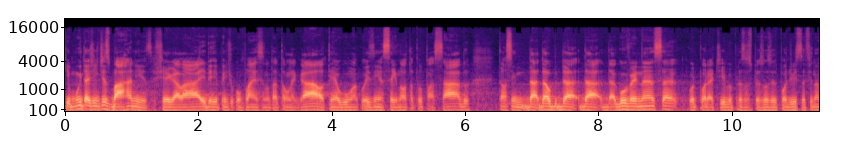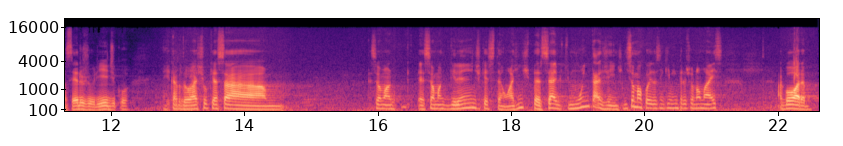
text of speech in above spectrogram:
que muita gente esbarra nisso, chega lá e de repente o compliance não está tão legal, tem alguma coisinha sem nota para o passado, então, assim, da, da, da, da governança corporativa para essas pessoas do ponto de vista financeiro, jurídico. Ricardo, eu acho que essa, essa, é uma, essa é uma grande questão. A gente percebe que muita gente, isso é uma coisa assim que me impressionou mais agora,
